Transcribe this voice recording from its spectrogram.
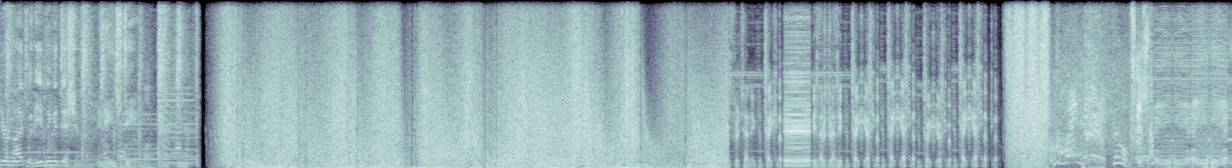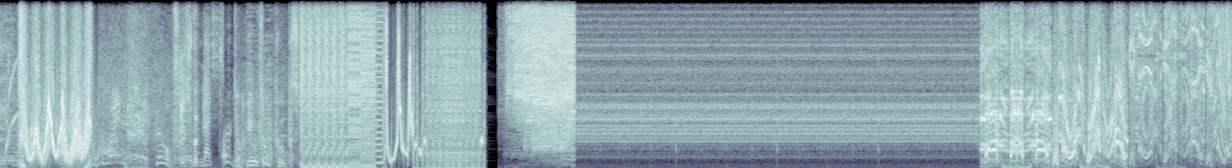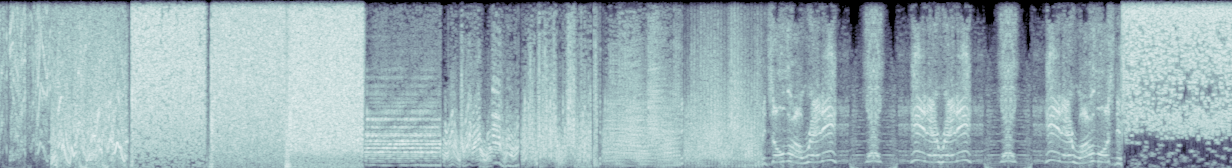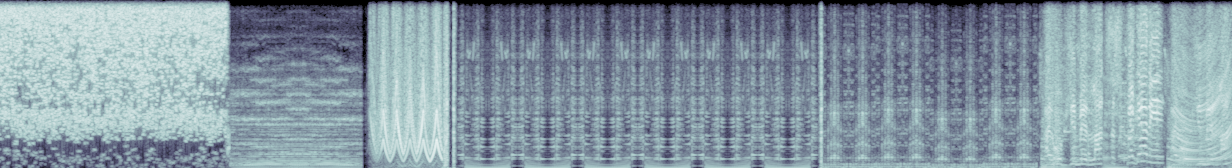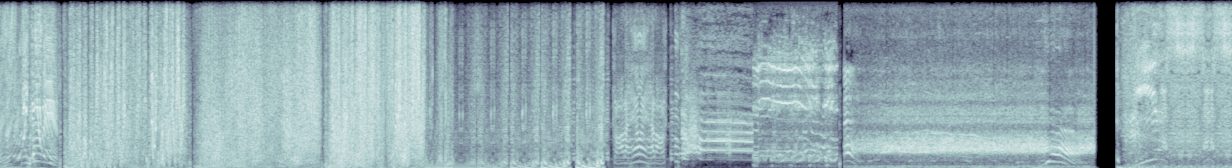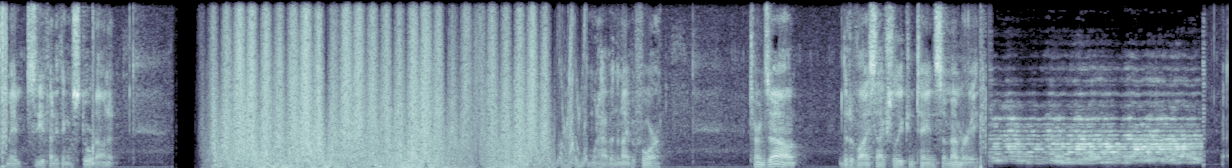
Spend your night with Evening Edition in HD. pretending to take the is pretending to take the take the take the take the take the when Phelps is when Phelps is the best of beautiful poops Yay! Hey there, ready. Yay! Hey there, almost I hope you made lots of spaghetti! I hope you made lots of spaghetti! see if anything was stored on it. What happened the night before. Turns out the device actually contains some memory.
